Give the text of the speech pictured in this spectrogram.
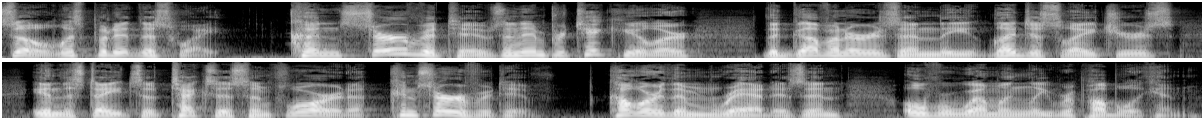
So let's put it this way conservatives, and in particular, the governors and the legislatures in the states of Texas and Florida, conservative, color them red, as in overwhelmingly Republican.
